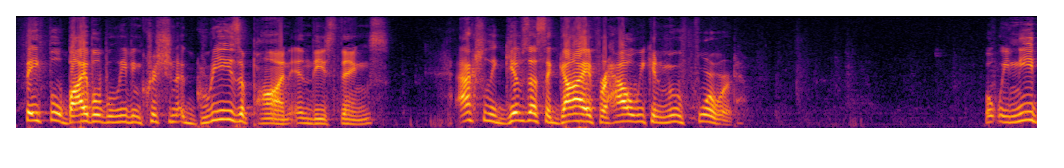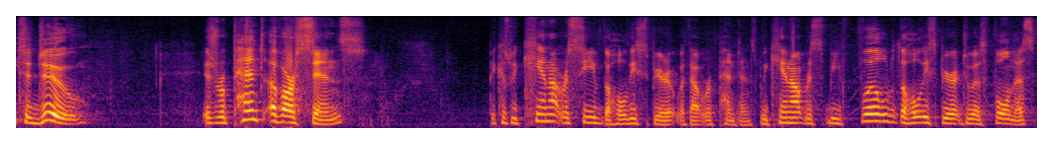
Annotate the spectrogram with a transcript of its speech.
faithful Bible believing Christian agrees upon in these things, actually gives us a guide for how we can move forward. What we need to do is repent of our sins because we cannot receive the Holy Spirit without repentance. We cannot be filled with the Holy Spirit to his fullness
